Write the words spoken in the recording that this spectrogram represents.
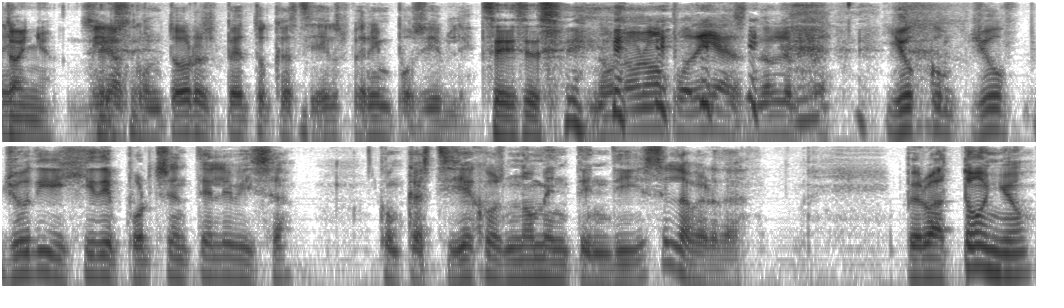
Toño. Mira, con todo respeto, Castillejos era imposible. Sí, sí, sí. No, no, no podías. yo, yo, yo dirigí deportes en Televisa, con Castillejos no me entendí, esa es la verdad. Pero a Toño,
